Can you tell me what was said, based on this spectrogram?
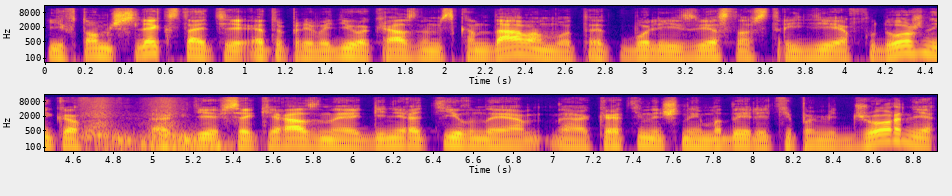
И в том числе, кстати, это приводило к разным скандалам. Вот это более известно в среде художников, э, где всякие разные генеративные э, картиночные модели типа Midjourney,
